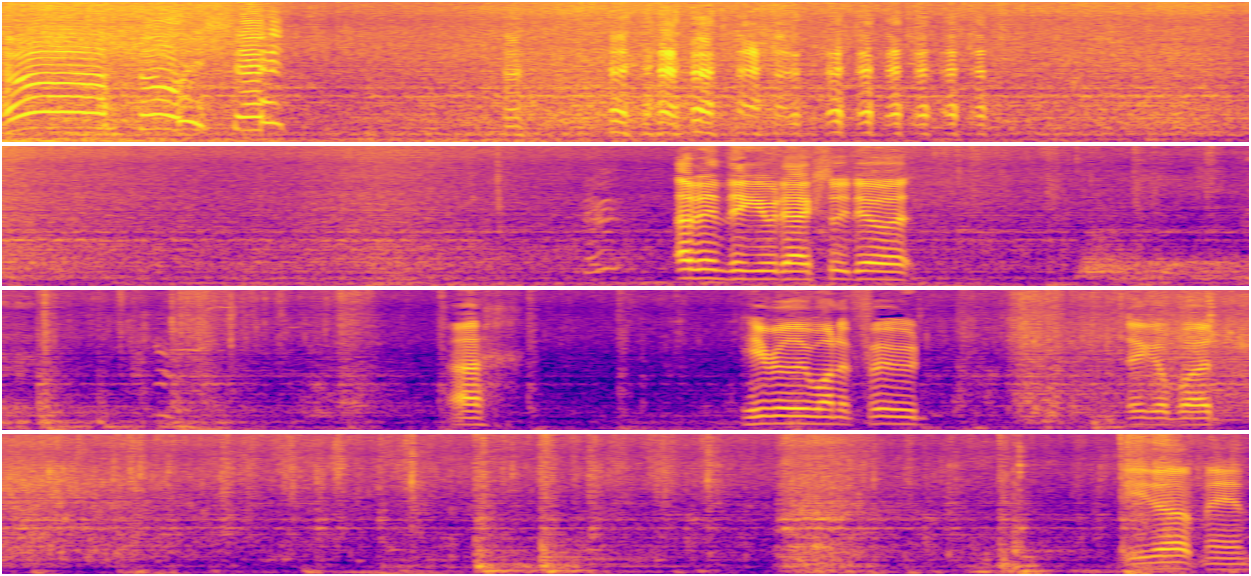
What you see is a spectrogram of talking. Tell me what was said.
Oh, holy shit! I didn't think he would actually do it. Uh, he really wanted food. There you go, bud. Eat up, man.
